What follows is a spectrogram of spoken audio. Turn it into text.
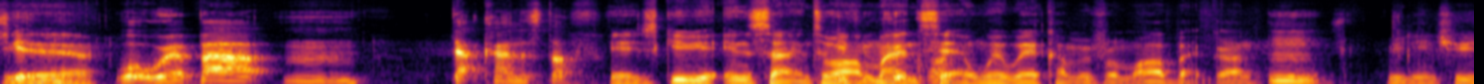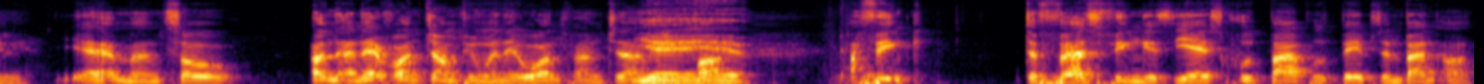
Do you get Yeah. me? What we're about. Mm-hmm. That kind of stuff. yeah, just give you insight into our a quick mindset and where we're coming from, our background. Mm. Really and truly. Yeah, man. So and, and everyone jump in when they want, man. Do you know what Yeah, I mean? yeah, but yeah. I think the first thing is yeah, it's called Bibles, Babes, and Banter.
